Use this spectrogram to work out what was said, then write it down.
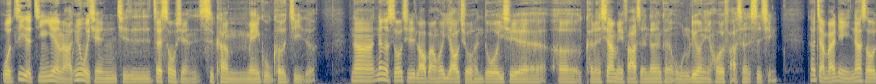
我自己的经验啦，因为我以前其实在寿险是看美股科技的。那那个时候，其实老板会要求很多一些，呃，可能现在没发生，但是可能五六年后会发生的事情。那讲白点，你那时候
